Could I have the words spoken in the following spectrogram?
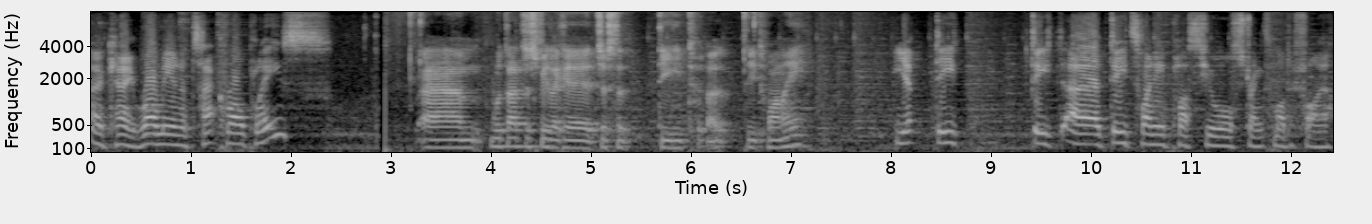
Okay, roll me an attack roll, please. Um, would that just be like a just a D uh, D twenty? Yep, D, D, uh, D20 plus your strength modifier.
